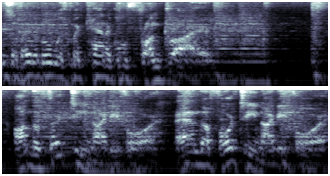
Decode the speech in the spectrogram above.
is available with mechanical front drive. On the 1394 and the 1494,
